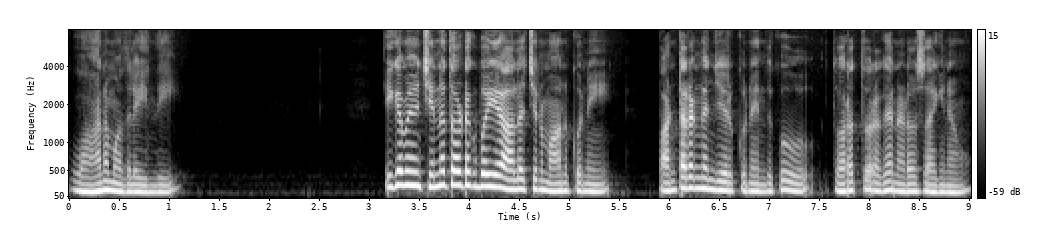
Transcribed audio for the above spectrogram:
వాన మొదలైంది. ఇక మేము చిన్న తోటకు పోయే ఆలోచన మానుకొని పంటరంగం చేరుకునేందుకు త్వర త్వరగా నడవసాగినాం.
